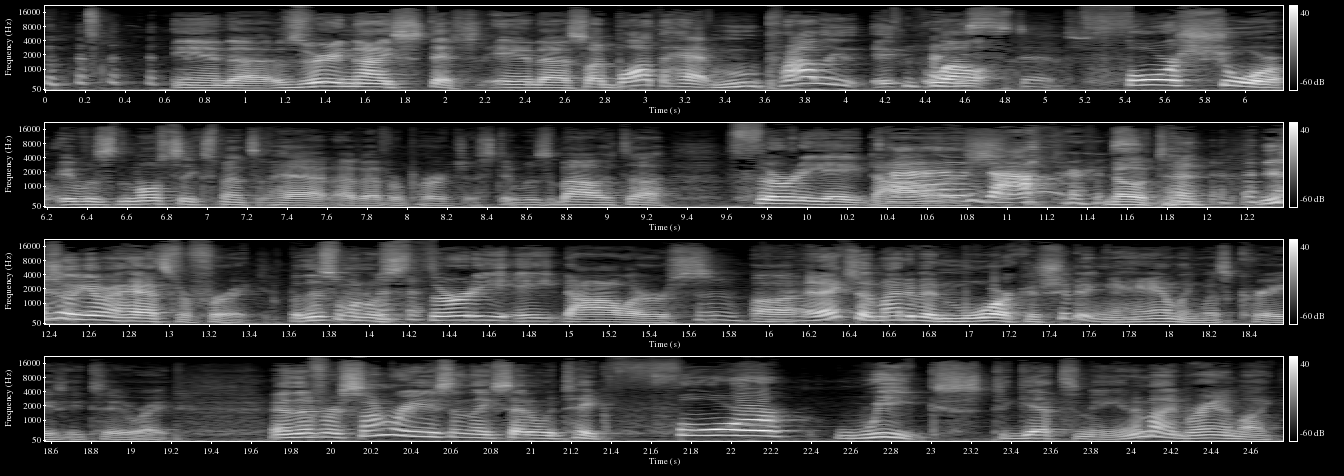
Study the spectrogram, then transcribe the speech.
and uh, it was very nice stitched and uh, so i bought the hat probably it, well stitch. for sure it was the most expensive hat i've ever purchased it was about uh, $38 Ten dollars. no, ten. Usually I get my hats for free, but this one was thirty eight dollars. Hmm, uh, and actually, it might have been more because shipping and handling was crazy too, right? And then for some reason, they said it would take four weeks to get to me. And in my brain, I'm like,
